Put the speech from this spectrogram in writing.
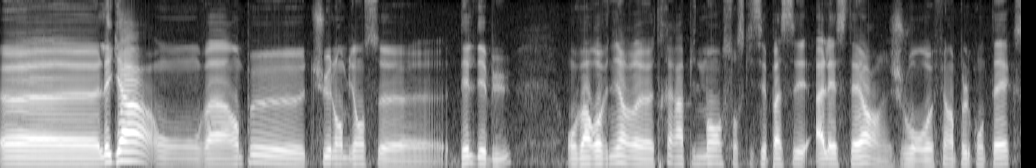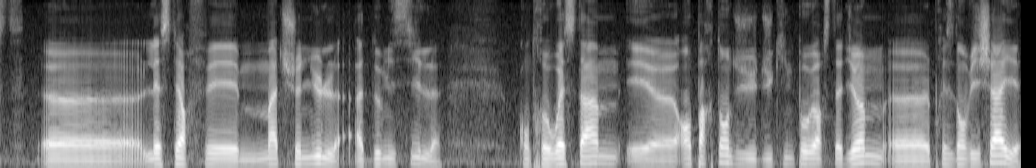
Euh, les gars, on va un peu tuer l'ambiance euh, dès le début. On va revenir très rapidement sur ce qui s'est passé à Leicester. Je vous refais un peu le contexte. Leicester fait match nul à domicile contre West Ham et euh, en partant du, du King Power Stadium, euh, le président Vichai,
